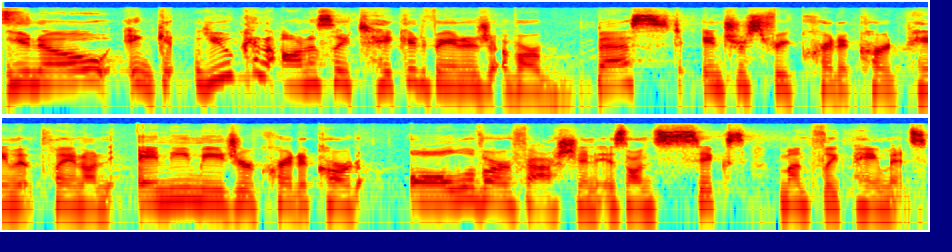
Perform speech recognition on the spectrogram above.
you know, it, you can honestly take advantage of our best interest-free credit card payment plan on any major credit card all of our fashion is on six monthly payments.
